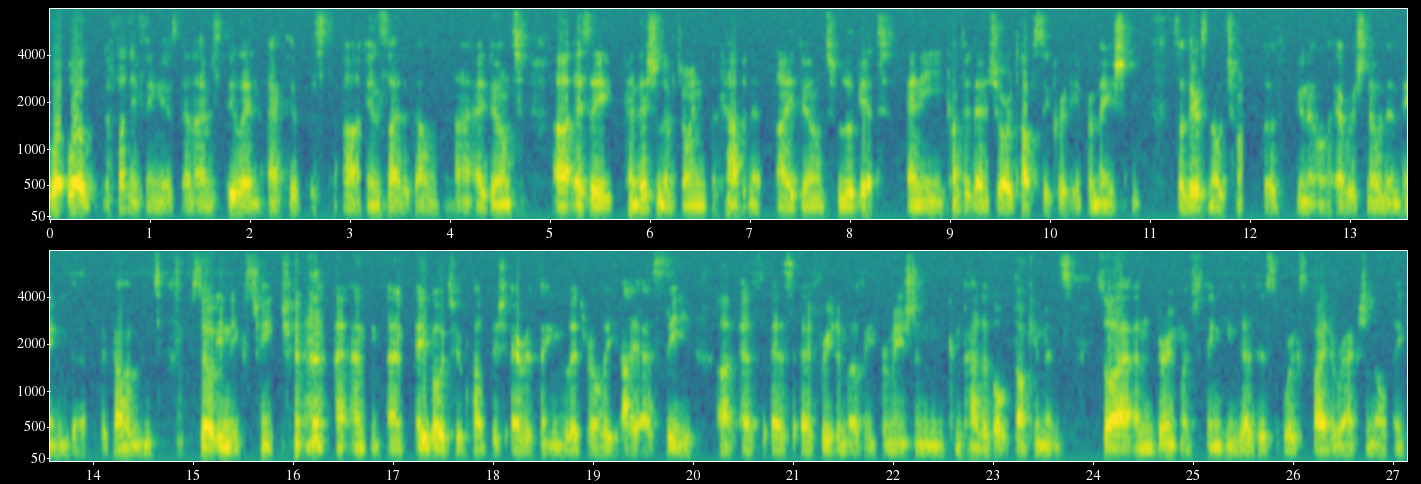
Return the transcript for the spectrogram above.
Well, well, the funny thing is that I'm still an activist uh, inside the government. I, I don't, uh, as a condition of joining the cabinet, I don't look at any confidential or top secret information. So there's no chance of, you know, ever Snowdening the, the government. So in exchange, I'm, I'm able to publish everything literally ISC uh, as, as a freedom of information compatible documents so I, am very much thinking that this works bidirectionally.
